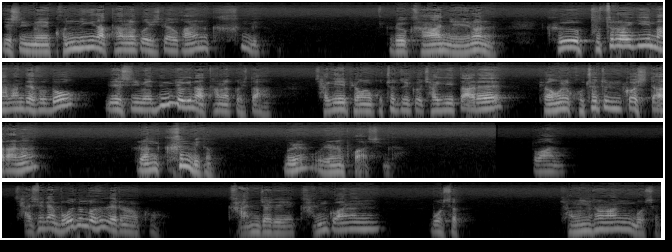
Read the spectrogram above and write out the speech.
예수님의 권능이 나타날 것이라고 하는 큰 믿음. 그리고 강한 여인은 그 부스러기만 한 데서도 예수님의 능력이 나타날 것이다. 자기의 병을 고쳐줄 것, 자기 딸의 병을 고쳐줄 것이다. 라는 그런 큰 믿음을 우리는 보았습니다. 또한 자신의 모든 것을 내려놓고 간절히 간구하는 모습, 겸손한 모습,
